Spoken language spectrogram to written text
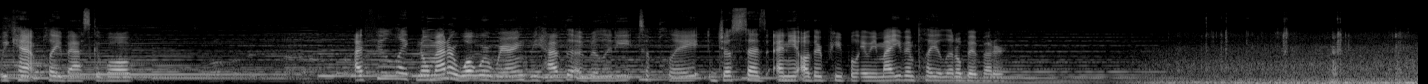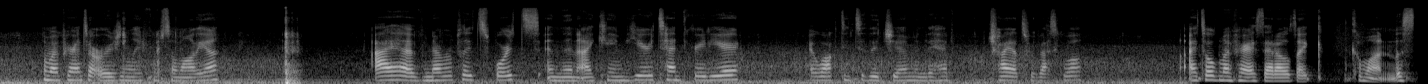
we can't play basketball. I feel like no matter what we're wearing, we have the ability to play just as any other people. We might even play a little bit better. My parents are originally from Somalia. I have never played sports, and then I came here 10th grade year. I walked into the gym and they had tryouts for basketball. I told my parents that I was like, come on, let's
